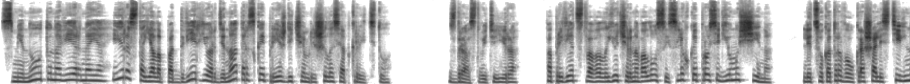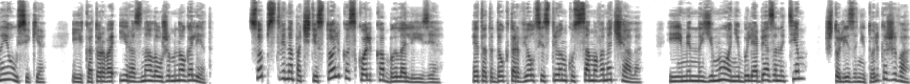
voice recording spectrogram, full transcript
С минуту, наверное, Ира стояла под дверью ординаторской, прежде чем решилась открыть ту. «Здравствуйте, Ира», — поприветствовал ее черноволосый с легкой проседью мужчина, лицо которого украшали стильные усики, и которого Ира знала уже много лет. Собственно, почти столько, сколько было Лизе. Этот доктор вел сестренку с самого начала, и именно ему они были обязаны тем, что Лиза не только жива,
